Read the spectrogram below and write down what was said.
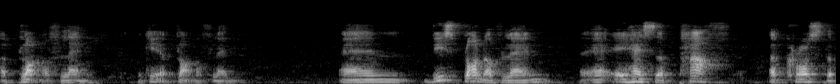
a plot of land okay a plot of land. And this plot of land uh, it has a path across the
